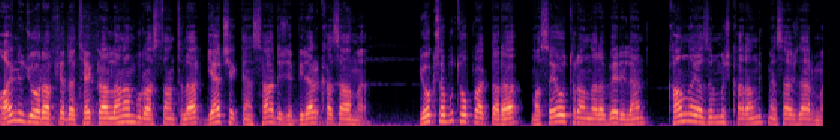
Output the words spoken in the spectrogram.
aynı coğrafyada tekrarlanan bu rastlantılar gerçekten sadece birer kaza mı? Yoksa bu topraklara, masaya oturanlara verilen kanla yazılmış karanlık mesajlar mı?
